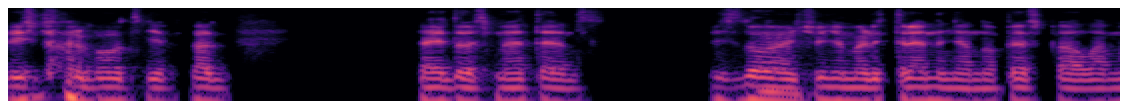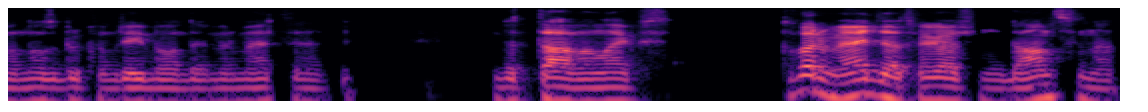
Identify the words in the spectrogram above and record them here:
vispār būtu, ja kad veidojis mētēns. Es domāju, Mm. viņš viņam arī treniņā no piespēlēm un uzbrukuma reboundiem ir mētēni. Bet tā, man liekas, tu vari mēģināt vienkārši viņu dancināt,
